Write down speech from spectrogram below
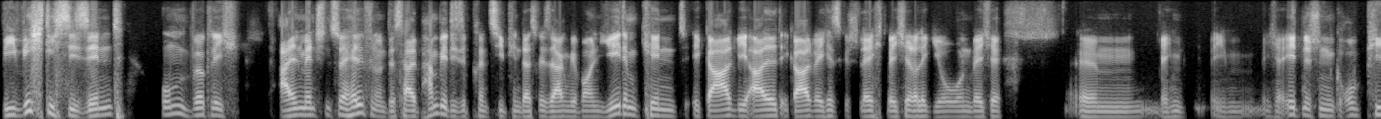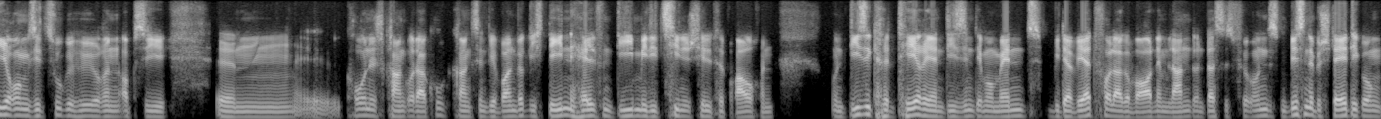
wie wichtig sie sind, um wirklich allen Menschen zu helfen. Und deshalb haben wir diese Prinzipien, dass wir sagen, wir wollen jedem Kind, egal wie alt, egal welches Geschlecht, welche Religion, welche ähm, welchem, welcher ethnischen Gruppierung sie zugehören, ob sie ähm, chronisch krank oder akut krank sind. Wir wollen wirklich denen helfen, die medizinische Hilfe brauchen. Und diese Kriterien, die sind im Moment wieder wertvoller geworden im Land. Und das ist für uns ein bisschen eine Bestätigung,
